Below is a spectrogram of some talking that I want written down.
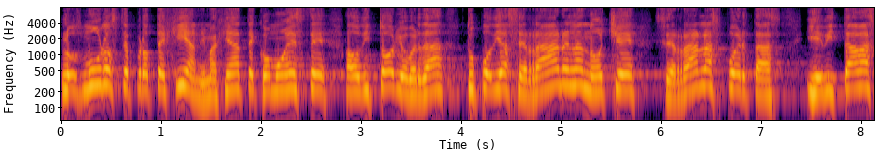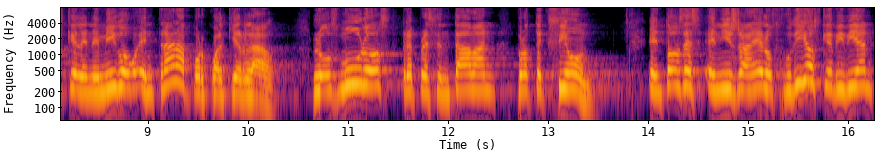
los muros te protegían. Imagínate como este auditorio, ¿verdad? Tú podías cerrar en la noche, cerrar las puertas y evitabas que el enemigo entrara por cualquier lado. Los muros representaban protección. Entonces en Israel los judíos que vivían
